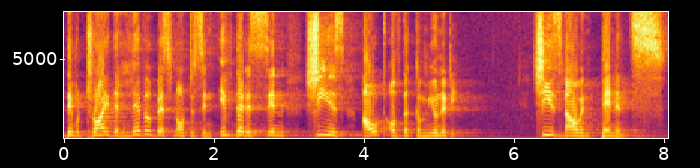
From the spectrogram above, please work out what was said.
they would try their level best not to sin. If there is sin, she is out of the community. She is now in penance.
